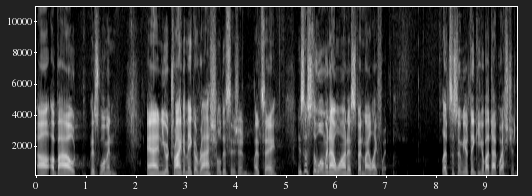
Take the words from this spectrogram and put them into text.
uh, about this woman, and you're trying to make a rational decision. Let's say, is this the woman I want to spend my life with? Let's assume you're thinking about that question.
